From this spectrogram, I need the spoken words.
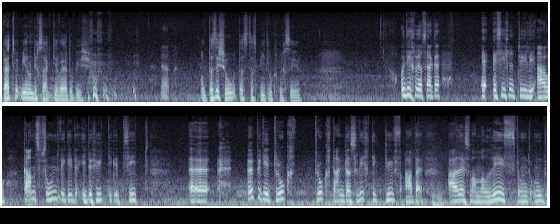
Bett mit mir und ich sage dir, wer du bist. Ja. Und das ist schon, das, das beeindruckt mich sehr. Und ich würde sagen, äh, es ist natürlich auch ganz besonders in der, in der heutigen Zeit, äh, die Druck, drückt einem das richtig tief ab. Alles, was man liest und, und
